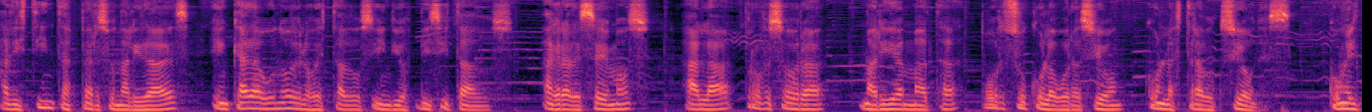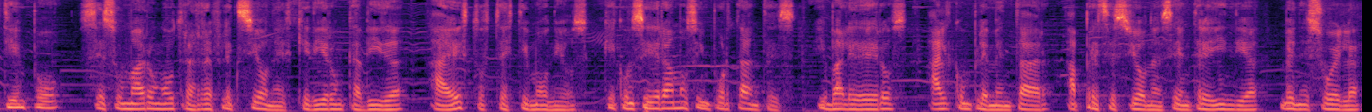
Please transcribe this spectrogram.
a distintas personalidades en cada uno de los estados indios visitados. Agradecemos a la profesora María Mata por su colaboración con las traducciones. Con el tiempo se sumaron otras reflexiones que dieron cabida a estos testimonios que consideramos importantes y valederos al complementar apreciaciones entre India, Venezuela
